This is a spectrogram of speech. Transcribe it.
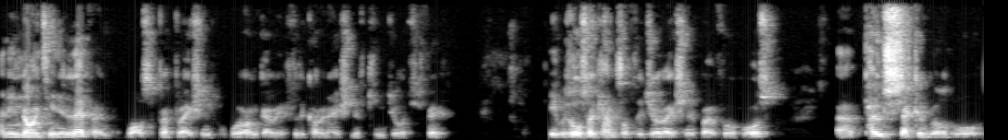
and in 1911, whilst the preparations were ongoing for the coronation of King George V. It was also cancelled for the duration of both World Wars. Uh, Post Second World War,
